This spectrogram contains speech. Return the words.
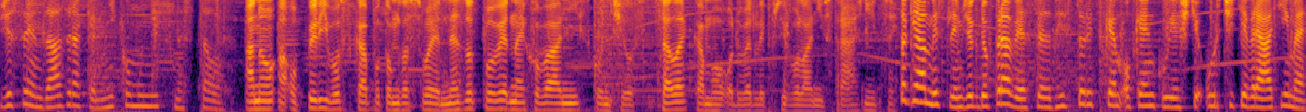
že se jen zázrakem nikomu nic nestalo. Ano a opilý voska potom za svoje nezodpovědné chování skončil v cele, kam ho odvedli přivolání strážníci. Tak já myslím, že k dopravě se v historickém okénku ještě určitě vrátíme,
